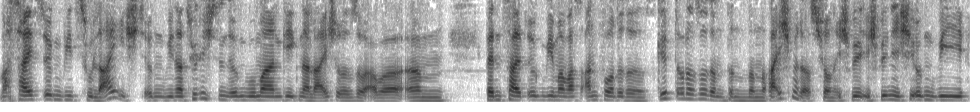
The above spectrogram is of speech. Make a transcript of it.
was heißt irgendwie zu leicht? Irgendwie, natürlich sind irgendwo mal ein Gegner leicht oder so, aber ähm, wenn es halt irgendwie mal was Anforderndes gibt oder so, dann, dann, dann reicht mir das schon. Ich will, ich will nicht irgendwie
